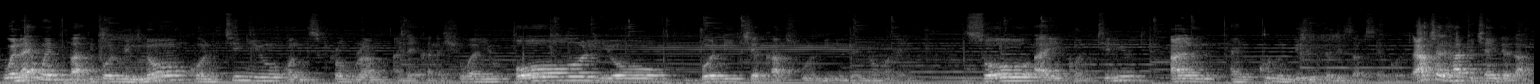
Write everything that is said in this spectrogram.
When I went back, he told me, no, continue on this program and I can assure you all your body checkups will be in the normal range. So I continued and I couldn't believe the results I got. I actually had to change the lab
